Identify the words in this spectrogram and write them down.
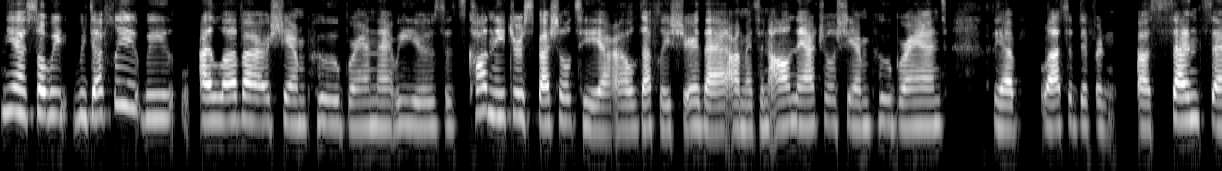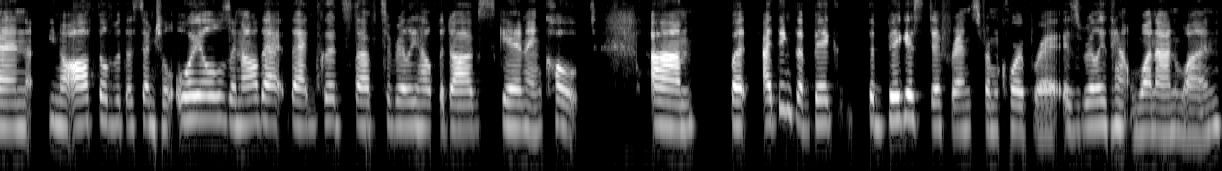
Yeah, so we we definitely we I love our shampoo brand that we use. It's called Nature's Specialty. I'll definitely share that. Um, it's an all natural shampoo brand. They have lots of different uh, scents and you know all filled with essential oils and all that that good stuff to really help the dog's skin and coat. Um, but I think the big the biggest difference from corporate is really that one on one.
